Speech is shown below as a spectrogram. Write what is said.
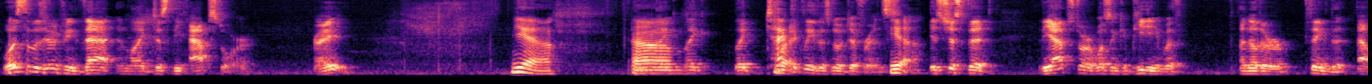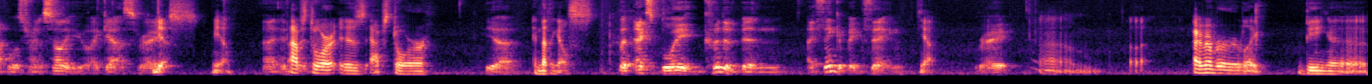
What's the difference between that and like just the App Store, right? Yeah. I mean, Um, like, like, like technically, there's no difference. Yeah. it's just that the App Store wasn't competing with another thing that Apple was trying to sell you. I guess, right? Yes. Yeah. Uh, App but- Store is App Store Yeah, and nothing else. but Xblig could have been, I think, a big thing, Yeah. right? I remember like being a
